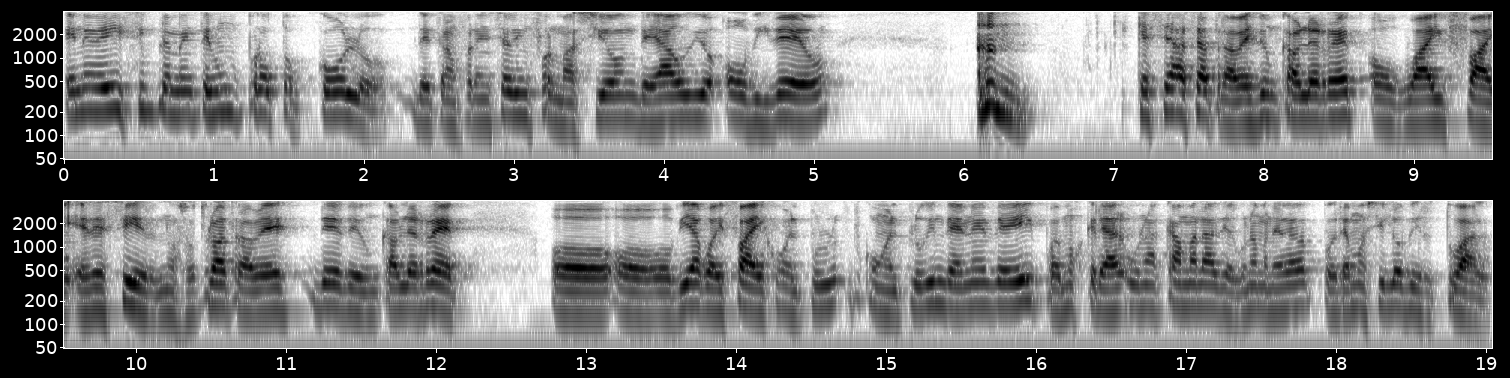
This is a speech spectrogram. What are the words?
NDI simplemente es un protocolo de transferencia de información de audio o video que se hace a través de un cable red o Wi-Fi. Es decir, nosotros a través de, un cable red o, vía Wi-Fi con el, con el plugin de NDI podemos crear una cámara de alguna manera, podríamos decirlo, virtual.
